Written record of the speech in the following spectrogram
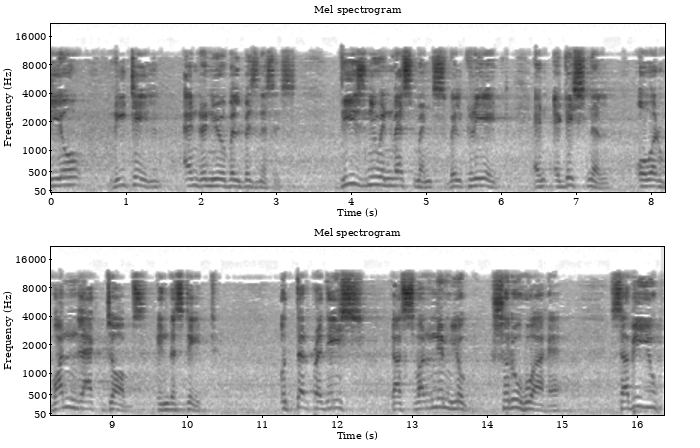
geo, retail, and renewable businesses. These new investments will create an additional over 1 lakh jobs in the state. Uttar Pradesh ka swarnim yug shuru hua hai. Sabhi UP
